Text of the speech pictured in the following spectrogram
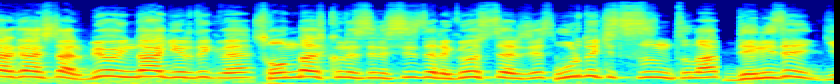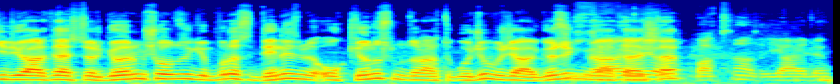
arkadaşlar bir oyun daha girdik ve sondaj kulesini sizlere göstereceğiz. Buradaki sızıntılar denize gidiyor arkadaşlar. Görmüş olduğunuz gibi burası deniz mi okyanus mudur artık ucu bucağı gözükmüyor Yayılıyor, arkadaşlar. Baksanıza yayılıyor.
